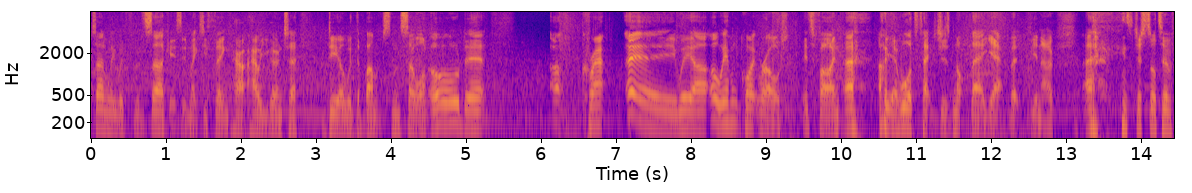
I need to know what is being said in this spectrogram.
Certainly with, the circuits, it makes you think how, how are you going to deal with the bumps and so on. Oh dear. Oh crap. Hey, we are. Oh, we haven't quite rolled. It's fine. Uh, oh yeah, water texture's not there yet, but you know, uh, it's just sort of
